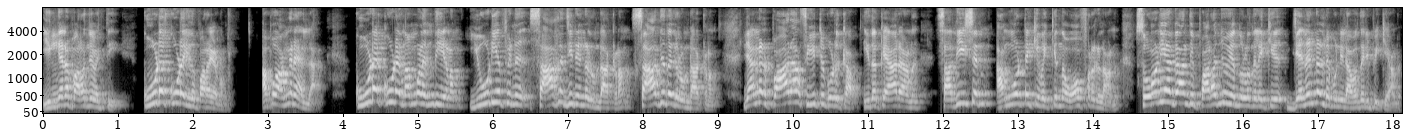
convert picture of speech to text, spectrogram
ഇങ്ങനെ പറഞ്ഞ വ്യക്തി കൂടെ കൂടെ ഇത് പറയണം. അപ്പോൾ അങ്ങനെയല്ല. കൂടെ കൂടെ നമ്മൾ എന്ത് ചെയ്യണം? യു ഡി എഫിന് സാഹചര്യങ്ങൾ ഉണ്ടാക്കണം സാധ്യതകൾ ഉണ്ടാക്കണം. ഞങ്ങൾ പാരാ സീറ്റ് കൊടുക്കാം. ഇതൊക്കെ ആരാണ്? സതീശൻ അങ്ങോട്ടേക്ക് വെക്കുന്ന ഓഫറുകളാണ്. സോണിയാഗാന്ധി പറഞ്ഞു എന്നുള്ള നിലയ്ക്ക് ജനങ്ങളുടെ മുന്നിൽ അവതരിപ്പിക്കുകയാണ്.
